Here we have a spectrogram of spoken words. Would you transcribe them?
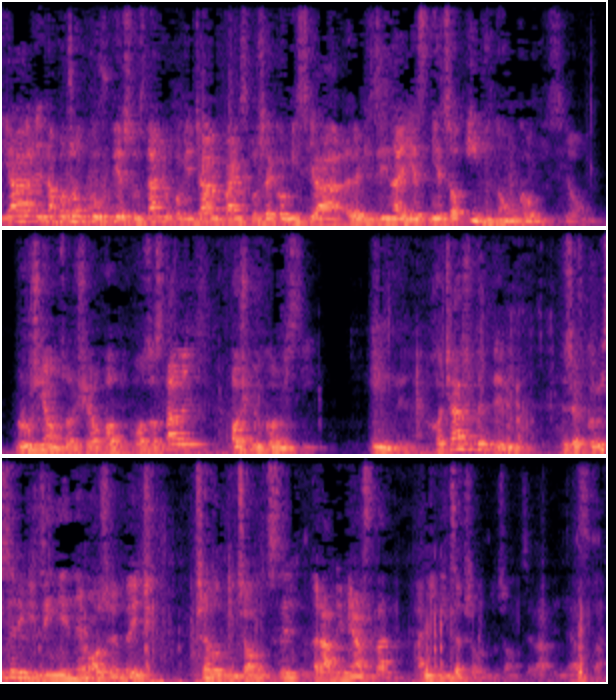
Ja na początku w pierwszym zdaniu powiedziałem Państwu, że Komisja Rewizyjna jest nieco inną komisją, różniącą się od pozostałych ośmiu komisji innych. Chociażby tym, że w komisji rewizyjnej nie może być przewodniczący Rady Miasta ani wiceprzewodniczący Rady Miasta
